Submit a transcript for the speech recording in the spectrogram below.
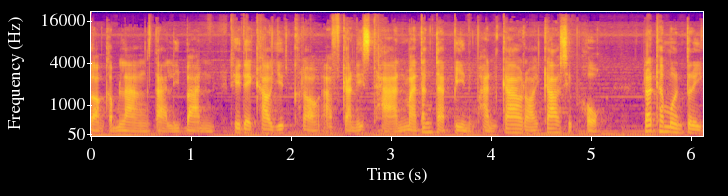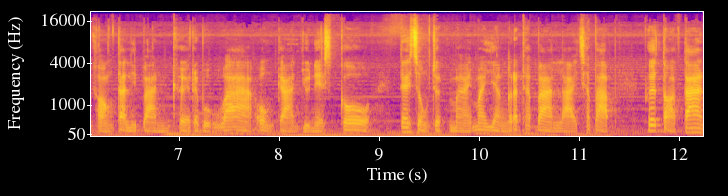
กองกำลังตาลิบัน ที่ได้เข้ายึดครองอัฟกานิสถานมาตั้งแต่ปี 1996 รัฐมนตรีของตาลิบันเคยระบุว่าองค์การยูเนสโกได้ส่งจดหมายมายังรัฐบาลหลายฉบับ เพื่อต่อต้าน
